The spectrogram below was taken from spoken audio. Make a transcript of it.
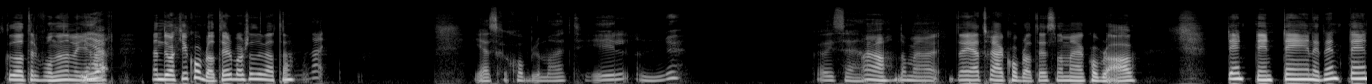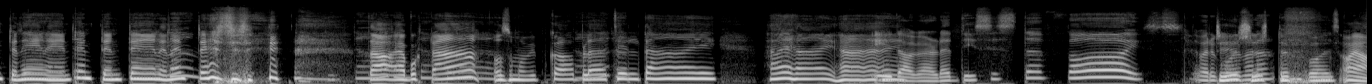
Skal du ha telefonen din eller Ja. her? Men du har ikke kobla til, bare så du vet det. Nei. Jeg skal koble meg til nå. Skal vi se. Ah, ja, jeg, det, jeg tror jeg er kobla til, så da må jeg koble av. Da er jeg borte, og så må vi kable til deg. Hei, hei, hei. I dag er det This is the voice. Det var i går, This is the voice. Å ja.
